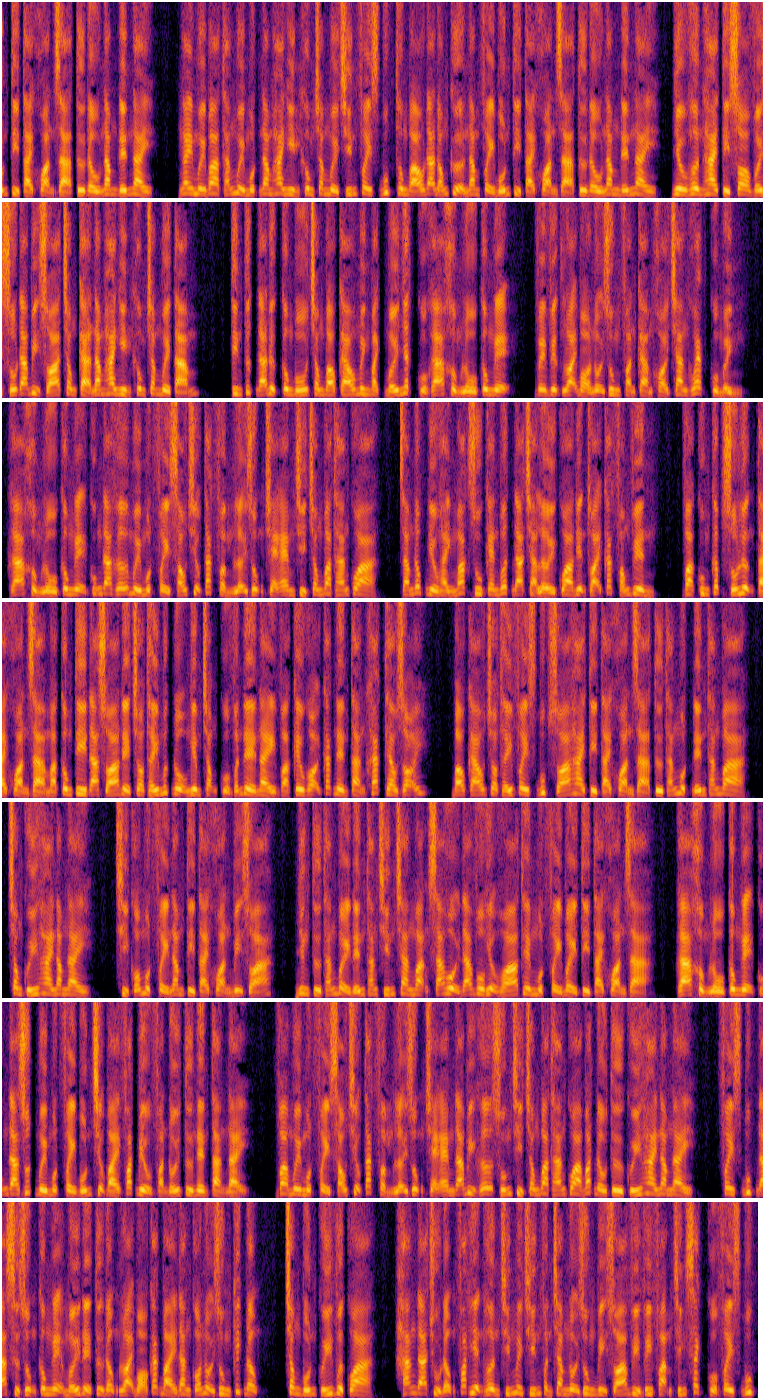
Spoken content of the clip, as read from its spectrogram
4 tỷ tài khoản giả từ đầu năm đến nay. Ngày 13 tháng 11 năm 2019 Facebook thông báo đã đóng cửa 5,4 tỷ tài khoản giả từ đầu năm đến nay, nhiều hơn 2 tỷ so với số đã bị xóa trong cả năm 2018. Tin tức đã được công bố trong báo cáo minh bạch mới nhất của gã khổng lồ công nghệ về việc loại bỏ nội dung phản cảm khỏi trang web của mình. Gã khổng lồ công nghệ cũng đã gỡ 11,6 triệu tác phẩm lợi dụng trẻ em chỉ trong 3 tháng qua. Giám đốc điều hành Mark Zuckerberg đã trả lời qua điện thoại các phóng viên và cung cấp số lượng tài khoản giả mà công ty đã xóa để cho thấy mức độ nghiêm trọng của vấn đề này và kêu gọi các nền tảng khác theo dõi. Báo cáo cho thấy Facebook xóa 2 tỷ tài khoản giả từ tháng 1 đến tháng 3. Trong quý 2 năm nay, chỉ có 1,5 tỷ tài khoản bị xóa, nhưng từ tháng 7 đến tháng 9 trang mạng xã hội đã vô hiệu hóa thêm 1,7 tỷ tài khoản giả. Gã khổng lồ công nghệ cũng đã rút 11,4 triệu bài phát biểu phản đối từ nền tảng này, và 11,6 triệu tác phẩm lợi dụng trẻ em đã bị gỡ xuống chỉ trong 3 tháng qua bắt đầu từ quý 2 năm nay. Facebook đã sử dụng công nghệ mới để tự động loại bỏ các bài đăng có nội dung kích động. Trong 4 quý vừa qua, hãng đã chủ động phát hiện hơn 99% nội dung bị xóa vì vi phạm chính sách của Facebook.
